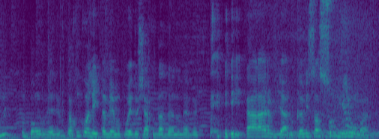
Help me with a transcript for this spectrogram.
muito bom, velho. Só com colheita mesmo pro Edu Chaco dar dano, né, velho? Caralho, viado. O Kami só sumiu, mano.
